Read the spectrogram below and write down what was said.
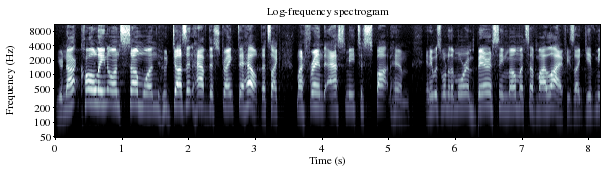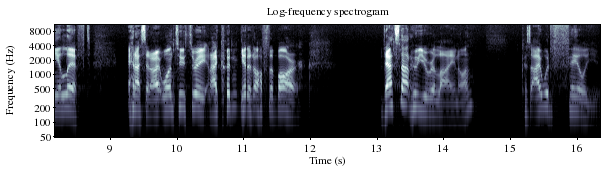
You're not calling on someone who doesn't have the strength to help. That's like my friend asked me to spot him, and it was one of the more embarrassing moments of my life. He's like, Give me a lift. And I said, All right, one, two, three. And I couldn't get it off the bar. That's not who you're relying on, because I would fail you.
